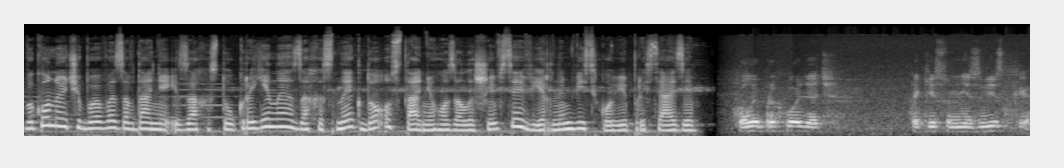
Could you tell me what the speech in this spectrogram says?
Виконуючи бойове завдання із захисту України, захисник до останнього залишився вірним військовій присязі. Коли приходять такі сумні звістки,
